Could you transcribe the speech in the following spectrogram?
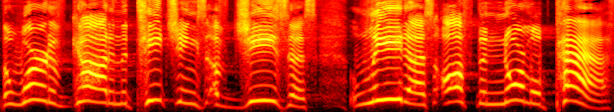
the Word of God and the teachings of Jesus lead us off the normal path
